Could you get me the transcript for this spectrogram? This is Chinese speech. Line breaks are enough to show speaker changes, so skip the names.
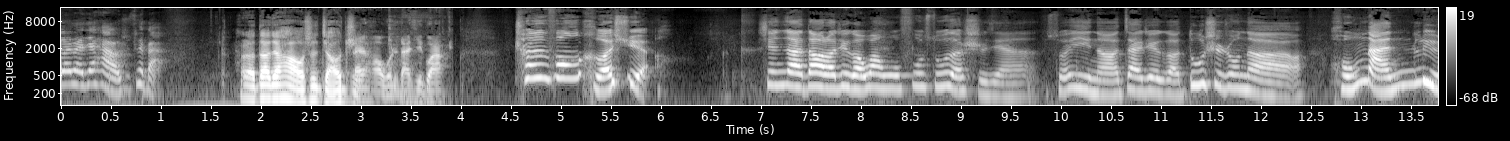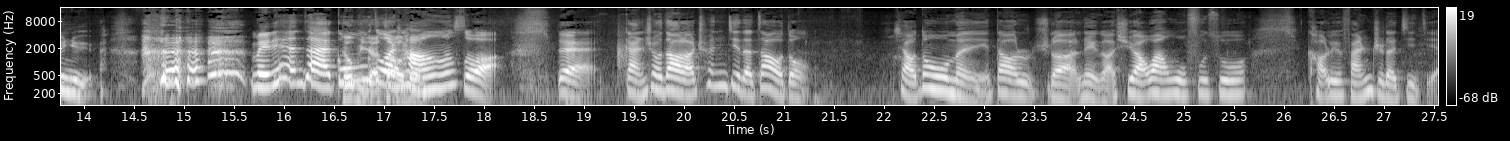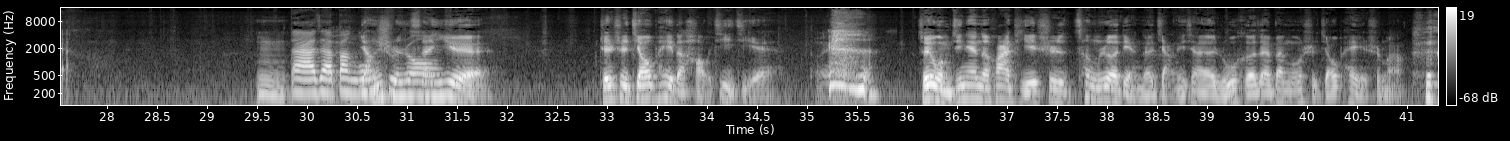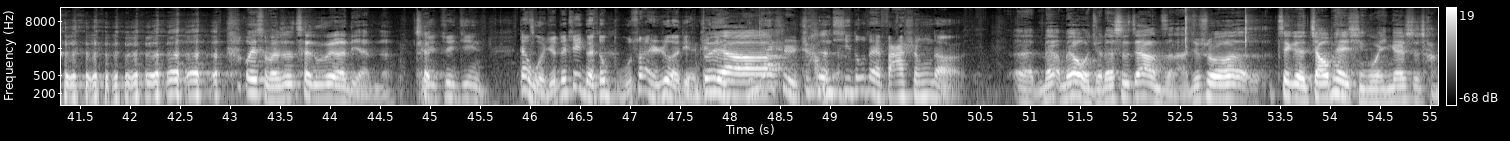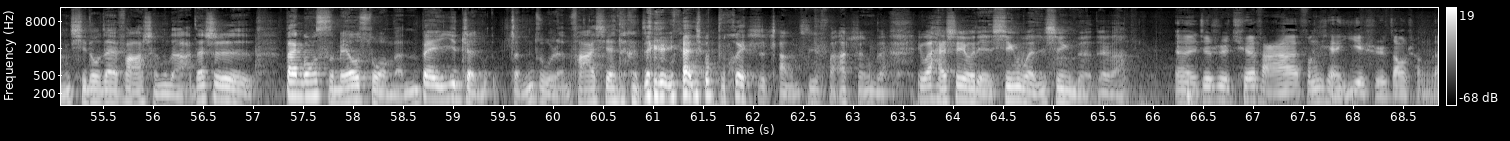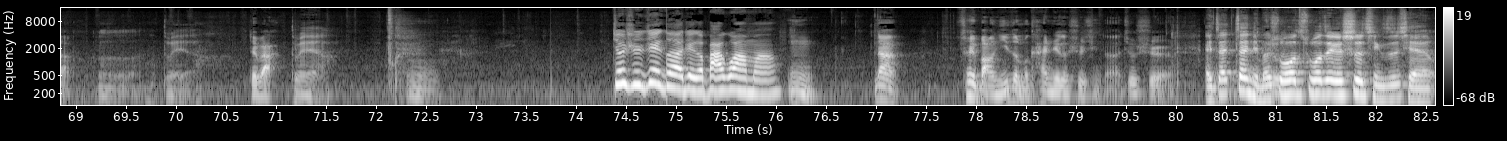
Hello，大家好，我是翠宝。
Hello，大家好，我是脚趾大。
家好，我是大西瓜。
春风和煦，现在到了这个万物复苏的时间，所以呢，在这个都市中的红男绿女，每天在工作场所，对，感受到了春季的躁动。小动物们也到了那个需要万物复苏、考虑繁殖的季节。
嗯，
大家在办公
阳春
室中，
三月，真是交配的好季节。
对，
所以我们今天的话题是蹭热点的，讲一下如何在办公室交配，是吗？
为什么是蹭热点呢？
因为最近，但我觉得这个都不算热点，这个应该是长期都在发生的。
呃，没有没有，我觉得是这样子啦，就说这个交配行为应该是长期都在发生的啊，但是办公室没有锁门，被一整整组人发现的，这个应该就不会是长期发生的，因为还是有点新闻性的，对吧？
呃，就是缺乏风险意识造成的，嗯
对呀、
对吧？
对呀、
嗯
就是这个这个八卦吗？
嗯，那翠宝你怎么看这个事情呢？就是
哎，在在你们说说这个事情之前，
